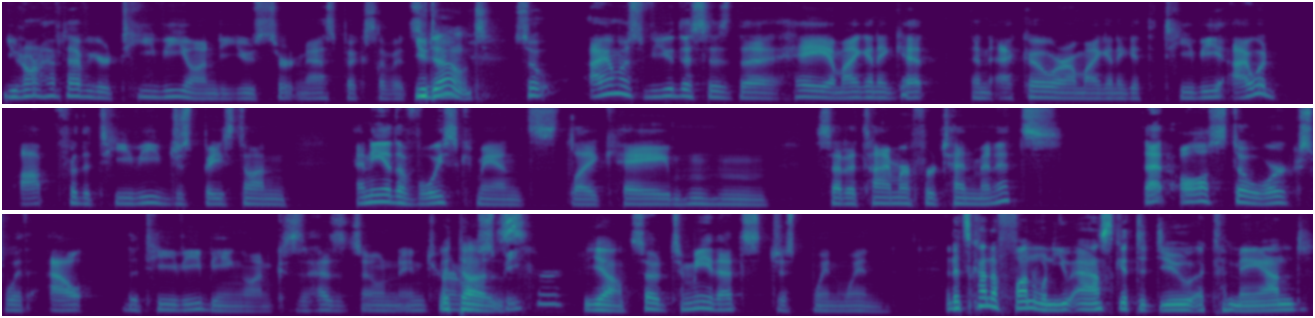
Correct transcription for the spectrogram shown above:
you don't have to have your TV on to use certain aspects of it. You don't. So I almost view this as the hey, am I going to get an Echo or am I going to get the TV? I would opt for the TV just based on any of the voice commands, like hey, hmm set a timer for ten minutes. That all still works without the TV being on because it has its own internal it does. speaker. Yeah. So to me, that's just win-win. And it's kind of fun when you ask it to do a command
